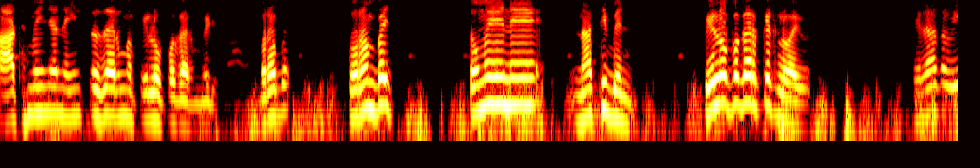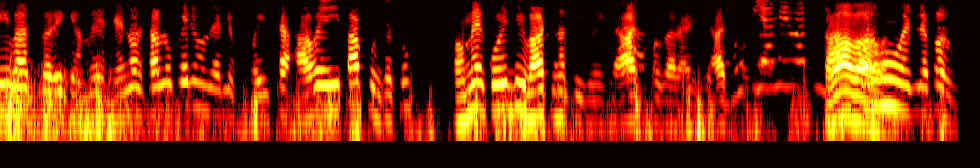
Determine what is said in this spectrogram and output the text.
આઠ મહિનાના ઇંતજારમાં પેલો પગાર મળ્યો બરાબર? તો રામભાઈ તમે એને નાથીબેન પેલો પગાર કેટલો આવ્યો પેલા તો એ વાત કરી કે અમે ચેનલ ચાલુ કર્યું ને એટલે પૈસા આવે એ પાકું જ હતું. અમે કોઈ દી વાત નથી જોઈ કે આજ પગાર આવી છે આજ કરવું એટલે કરવું.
